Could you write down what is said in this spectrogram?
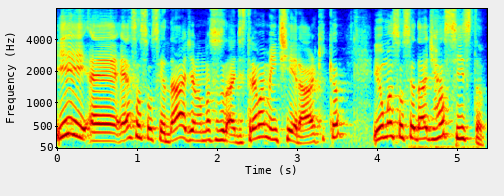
E é, essa sociedade é uma sociedade extremamente hierárquica e uma sociedade racista.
